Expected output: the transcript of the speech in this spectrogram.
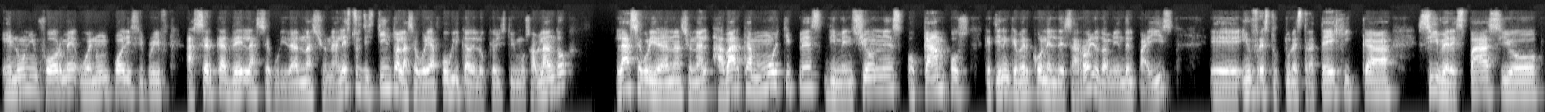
en un informe o en un policy brief acerca de la seguridad nacional. Esto es distinto a la seguridad pública de lo que hoy estuvimos hablando. La seguridad nacional abarca múltiples dimensiones o campos que tienen que ver con el desarrollo también del país, eh, infraestructura estratégica, ciberespacio,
